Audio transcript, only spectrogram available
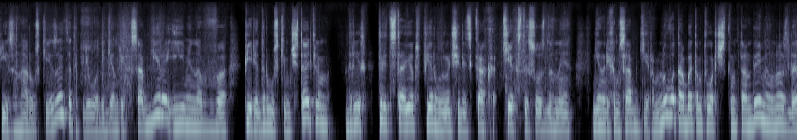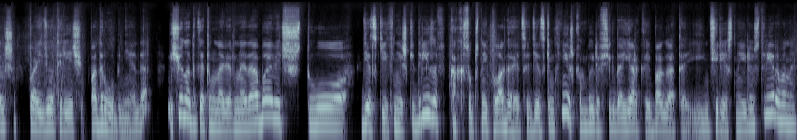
Риза на русский язык. Это переводы Генриха Сабгира. И именно в, перед русским читателем Дрис предстает в первую очередь как тексты, созданные Генрихом Сабгиром. Ну вот об этом творческом тандеме у нас дальше пойдет речь подробнее. Да? Еще надо к этому, наверное, добавить, что детские книжки Дризов, как, собственно, и полагается детским книжкам, были всегда ярко и богато и интересно иллюстрированы.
